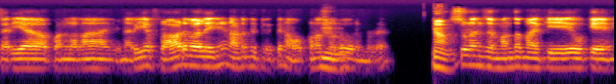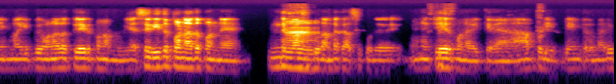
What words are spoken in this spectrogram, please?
சரியா பண்ணலாம் நிறைய ஃப்ராடு வேலைகளும் நடந்துட்டு இருக்கு. நான் ஓப்பனா சொல்ல விரும்புறேன். ஸ்டூடெண்ட்ஸை மந்தமாக்கி ஓகே நீங்க இப்ப உன்னால கிளியர் பண்ண முடியல. சரி இது பண்ண அதை பண்ணு. இந்த காசு கொடு அந்த காசு கொடு. உன்னை கிளியர் பண்ண வைக்கிறேன். அப்படி இப்படின்ற மாதிரி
